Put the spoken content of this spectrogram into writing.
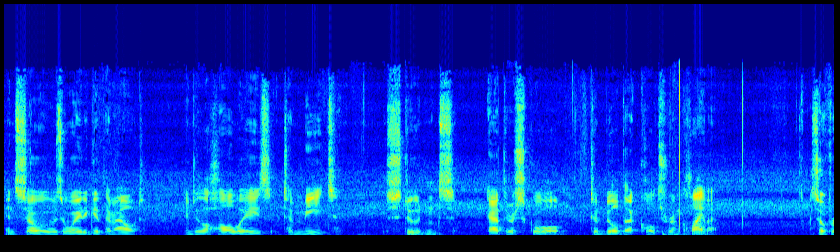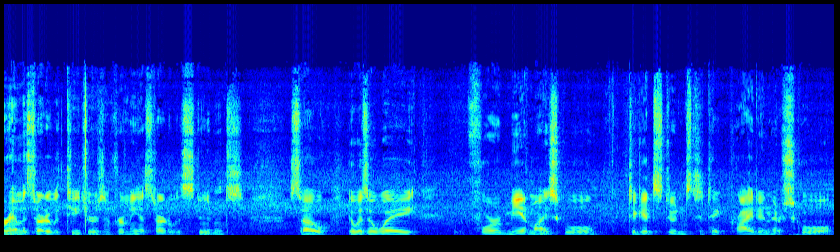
And so it was a way to get them out into the hallways to meet students at their school to build that culture and climate. So for him, it started with teachers, and for me, it started with students. So it was a way for me at my school to get students to take pride in their school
